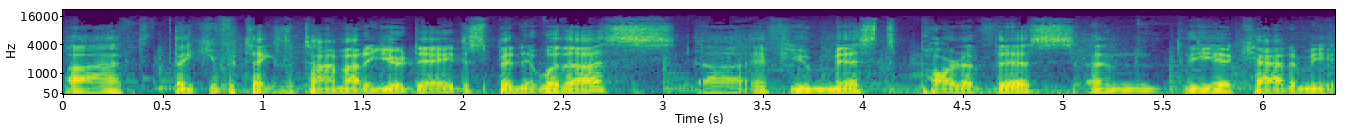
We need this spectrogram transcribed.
Uh, thank you for taking some time out of your day to spend it with us. Uh, if you missed part of this and the Academy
